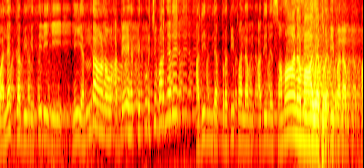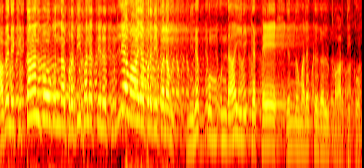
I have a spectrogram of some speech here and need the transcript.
വലക്കബി മിസിലിഹി നീ എന്താണോ അദ്ദേഹത്തെ കുറിച്ച് പറഞ്ഞത്? അതിന്റെ പ്രതിഫലം അതിന് സമാനമായ പ്രതിഫലം. അവന് കിട്ടാൻ പോകുന്ന പ്രതിഫലത്തിന് തുല്യമായ പ്രതിഫലം നിനക്കും ഉണ്ടായിരിക്കട്ടെ എന്ന് മലക്കുകൾ പ്രാർത്ഥിക്കും.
